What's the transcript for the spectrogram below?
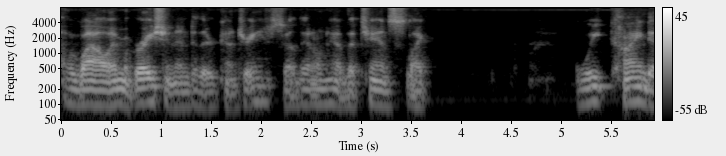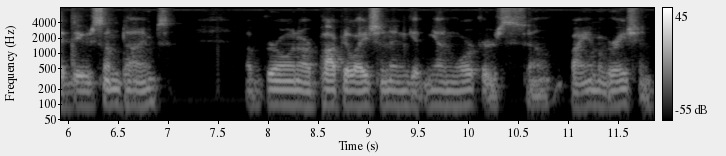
allow immigration into their country, so they don't have the chance like we kind of do sometimes of growing our population and getting young workers uh, by immigration.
